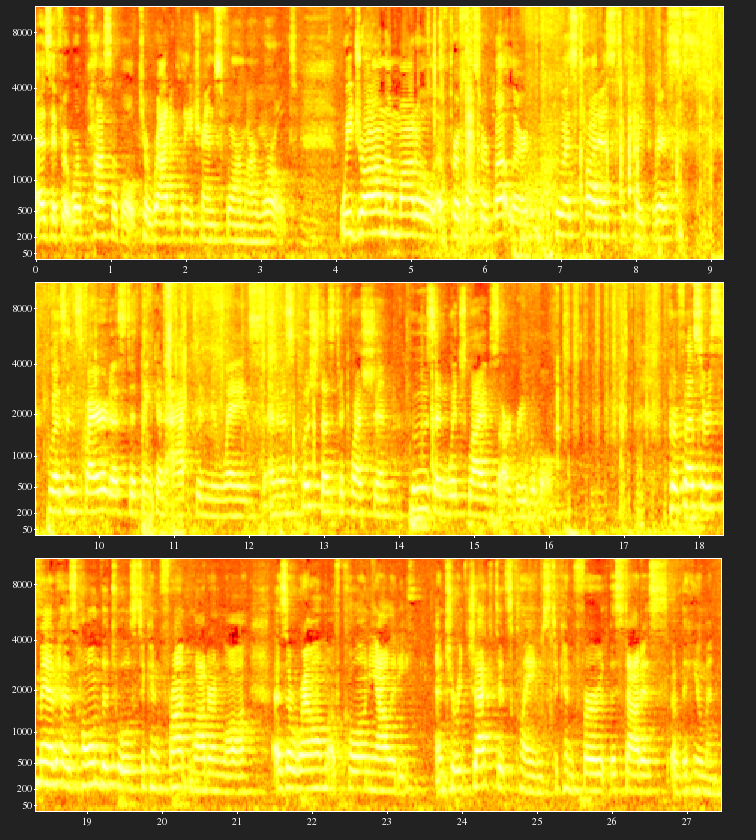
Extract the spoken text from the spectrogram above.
as if it were possible to radically transform our world. We draw on the model of Professor Butler, who has taught us to take risks, who has inspired us to think and act in new ways, and who has pushed us to question whose and which lives are grievable. Professor Esmeir has honed the tools to confront modern law as a realm of coloniality and to reject its claims to confer the status of the human.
